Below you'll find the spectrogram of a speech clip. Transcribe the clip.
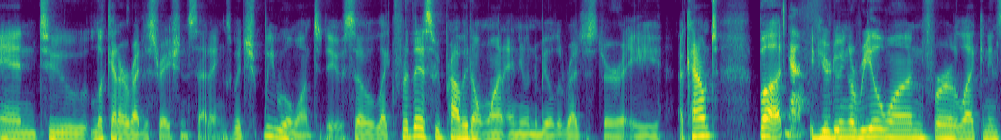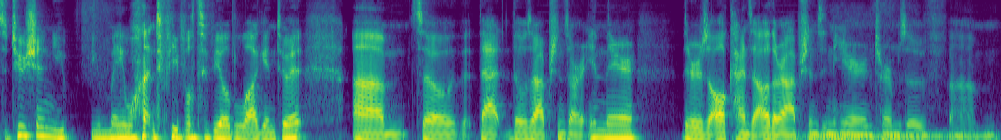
and to look at our registration settings, which we will want to do. So like for this, we probably don't want anyone to be able to register a account, but Yeah. if you're doing a real one for like an institution, you you may want people to be able to log into it. Um, so that, that those options are in there. There's all kinds of other options in here in terms of um,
